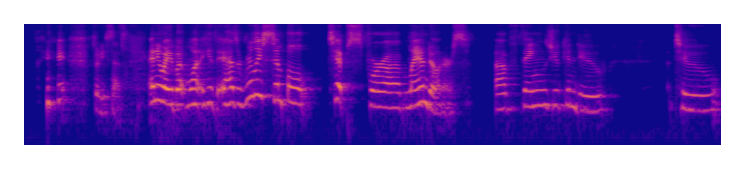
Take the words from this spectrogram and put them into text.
that's what he says anyway but one, it has a really simple tips for uh, landowners of things you can do to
